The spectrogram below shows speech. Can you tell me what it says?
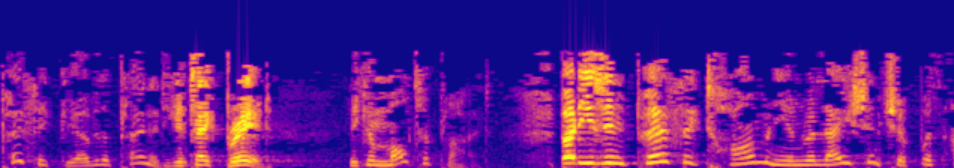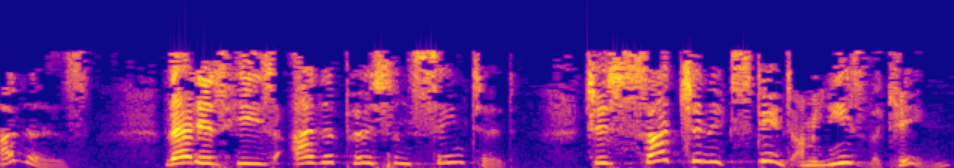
perfectly over the planet. He can take bread, he can multiply it. But he's in perfect harmony and relationship with others. That is, he's other person centered. To such an extent, I mean, he's the king,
